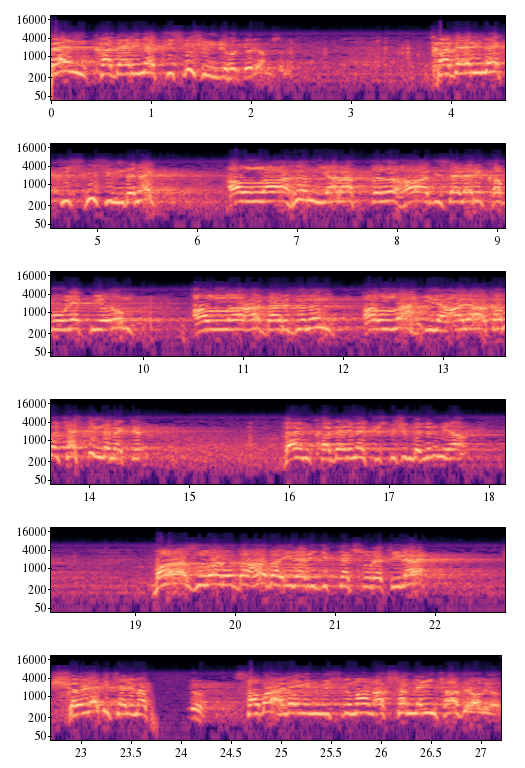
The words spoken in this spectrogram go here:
Ben kaderime küsmüşüm diyor görüyor musunuz? Kaderime küsmüşüm demek Allah'ın yarattığı hadiseleri kabul etmiyorum. Allah'a dargınım, Allah ile alakamı kestim demektir. Ben kaderime küsmüşüm denir mi ya? Bazıları daha da ileri gitmek suretiyle şöyle bir kelime kullanıyor. Sabahleyin Müslüman, akşamleyin kafir oluyor.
